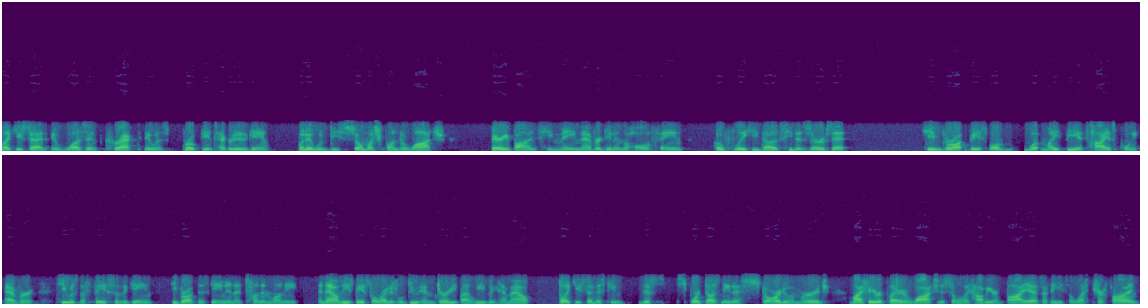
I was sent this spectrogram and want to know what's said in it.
like you said, it wasn't correct. It was broke the integrity of the game, but it would be so much fun to watch. Barry Bonds, he may never get in the Hall of Fame. Hopefully he does. He deserves it. He brought baseball what might be its highest point ever. He was the face of the game. He brought this game in a ton of money, and now these baseball writers will do him dirty by leaving him out. But like you said, this team, this sport does need a star to emerge. My favorite player to watch is someone like Javier Baez. I think he's electrifying.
